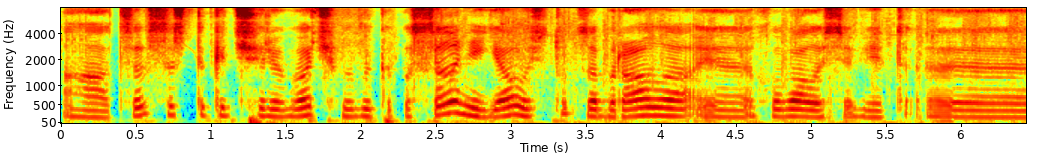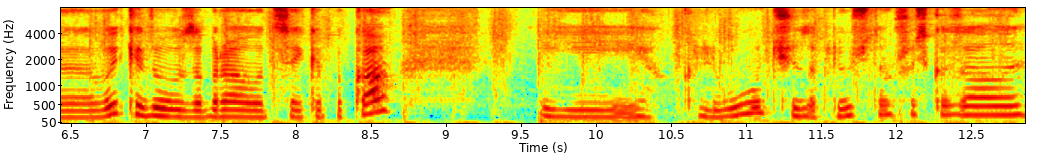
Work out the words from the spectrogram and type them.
Ага, це все ж таки черевач велике поселення. Я ось тут забрала, е, ховалася від е, викиду, забрала цей КПК. І ключ, за ключ там щось казали.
